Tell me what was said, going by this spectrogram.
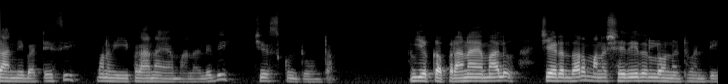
దాన్ని బట్టేసి మనం ఈ ప్రాణాయామాలు అనేది చేసుకుంటూ ఉంటాం. ఈ యొక్క ప్రాణాయామాలు చేయడం ద్వారా మన శరీరంలో ఉన్నటువంటి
